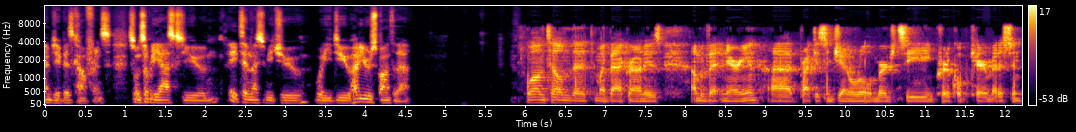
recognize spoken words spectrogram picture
MJ Biz conference. So when somebody asks you, "Hey Tim, nice to meet you. What do you do?" How do you respond to that? Well, I'm telling them that my background is I'm a veterinarian, uh, practice in general, emergency, and critical care medicine.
